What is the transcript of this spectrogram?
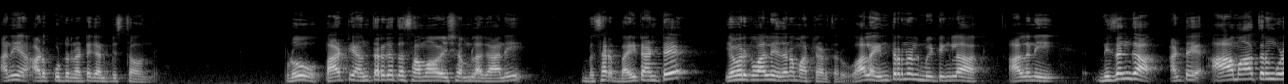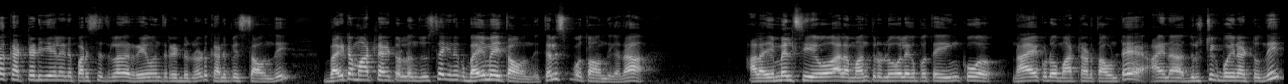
అని అడుక్కుంటున్నట్టే కనిపిస్తూ ఉంది. ఇప్పుడు పార్టీ అంతర్గత సమావేశంలో కానీ సరే బయట అంటే ఎవరికి వాళ్ళు ఏదైనా మాట్లాడతారు. వాళ్ళ ఇంటర్నల్ మీటింగ్లో వాళ్ళని నిజంగా అంటే ఆ మాత్రం కూడా కట్టడి చేయలేని పరిస్థితుల్లో రేవంత్ రెడ్డి ఉన్నాడు కనిపిస్తూ ఉంది. బయట మాట్లాడేటోళ్ళని చూస్తే ఈయనకు భయం అవుతూ ఉంది తెలిసిపోతూ ఉంది కదా. అలా ఎమ్మెల్సీఓ అలా మంత్రులో లేకపోతే ఇంకో నాయకుడో మాట్లాడుతూ ఉంటే ఆయన దృష్టికి పోయినట్టుంది.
